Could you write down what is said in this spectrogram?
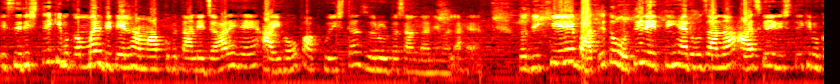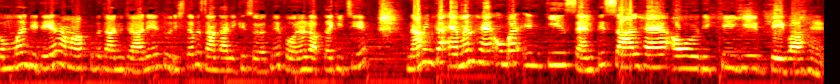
اس رشتے کی مکمل ڈیٹیل ہم آپ کو بتانے جا رہے ہیں۔ آئی ہوپ آپ کو رشتہ ضرور پسند آنے والا ہے۔ تو دیکھیے، باتیں تو ہوتی رہتی ہیں روزانہ۔ آج کے رشتے کی مکمل ڈیٹیل ہم آپ کو بتانے جا رہے ہیں۔ تو رشتہ پسند آنے کی صورت میں فوراً رابطہ کیجیے۔ نام ان کا ایمن ہے، عمر ان کی سینتیس سال ہے اور دیکھیے، یہ بیوہ ہیں۔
